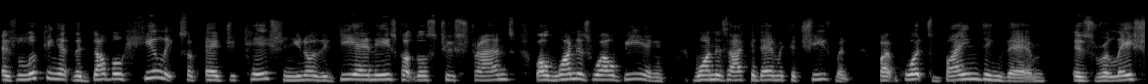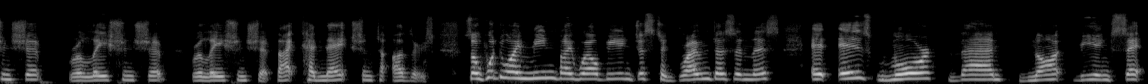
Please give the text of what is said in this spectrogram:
is looking at the double helix of education. You know, the DNA's got those two strands. Well, one is well-being, one is academic achievement, but what's binding them is relationship, relationship, relationship, that connection to others. So what do I mean by well-being? Just to ground us in this, it is more than not being sick.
